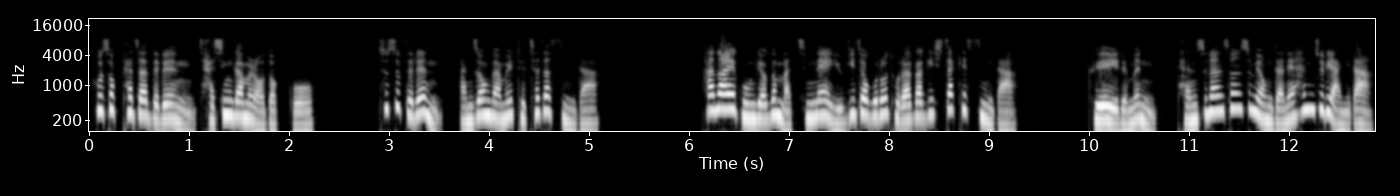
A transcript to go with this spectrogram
후속 타자들은 자신감을 얻었고 투수들은 안정감을 되찾았습니다. 하나의 공격은 마침내 유기적으로 돌아가기 시작했습니다. 그의 이름은 단순한 선수 명단의 한 줄이 아니라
